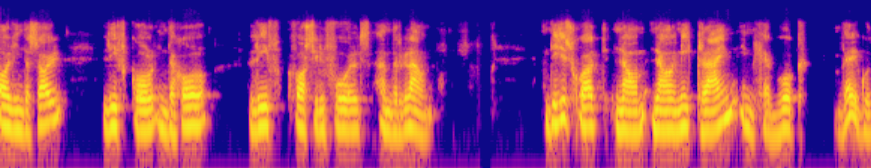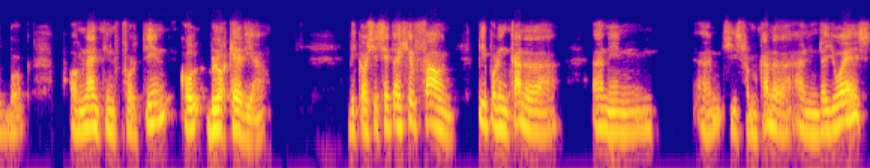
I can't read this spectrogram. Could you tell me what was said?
oil in the soil, leave coal in the hole, leave fossil fuels underground. This is what Naomi Klein in her book, very good book, of 1914 called Blockadia. Because she said, I have found people in Canada and in, and she's from Canada and in the US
